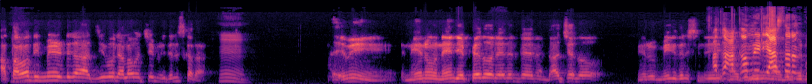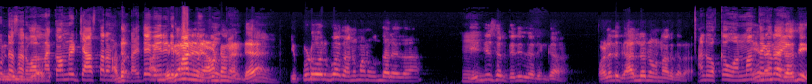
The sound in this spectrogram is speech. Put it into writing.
ఆ తర్వాత ఇమ్మీడియట్గా జీవోలు ఎలా వచ్చి మీకు తెలుసు కదా? ఏమి నేను నేను చెప్పేదో లేదంటే నేను దాచేదో మీరు మీకు తెలిసింది అకామిడేట్ చేస్తారనుకుంటా సార్ వాళ్ళని అకామిడేట్ చేస్తారనుకుంటా. అయితే వేరే అందుకనే నేను డిపార్ట్మెంట్ ఏమంటానంటే ఇప్పటి వరకు అది అనుమానం ఉందా లేదా? ఏం చేశారో తెలియదు కదా ఇంకా. వాళ్ళది గాలిలోనే ఉన్నారు కదా. అంటే ఒక్క వన్ మంత్ అది.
